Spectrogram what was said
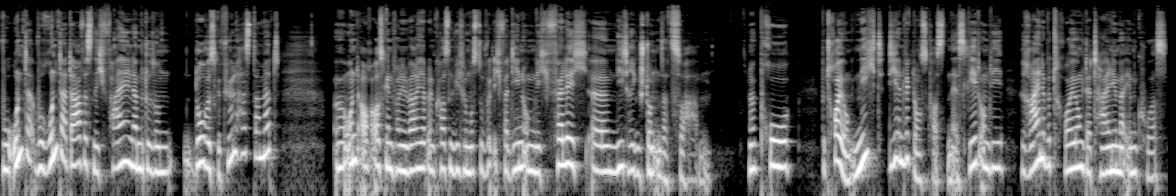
Wo unter, worunter darf es nicht fallen, damit du so ein doofes Gefühl hast damit? Äh, und auch ausgehend von den variablen Kosten, wie viel musst du wirklich verdienen, um nicht völlig äh, niedrigen Stundensatz zu haben. Ne, pro Betreuung, nicht die Entwicklungskosten. Es geht um die reine Betreuung der Teilnehmer im Kurs.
